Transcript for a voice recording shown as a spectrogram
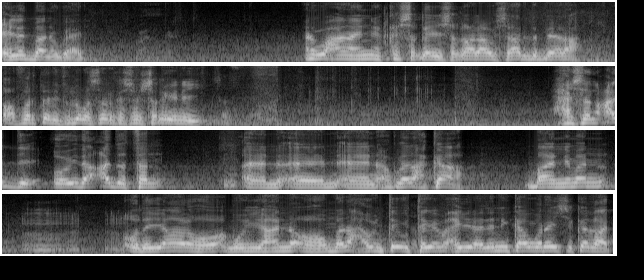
cilad baan ogaaday. Anigu waxaan ahay nin ka shaqeeya shaqaalaha wasaaradda beeraha oo afartan iyo toddoba sano ka soo shaqaynayay xasan cadde oo idaacadda tan madax ka. Ah baa niman odayaalahoo aqoon-yahano ahoo madaxa intay u tageen waxay yidhahdeen ninkan waraysi ka qaad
